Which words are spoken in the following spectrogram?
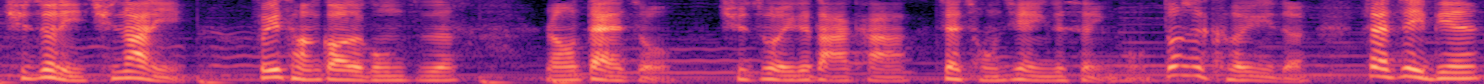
去这里去那里非常高的工资，然后带走去做一个大咖，再重建一个摄影棚都是可以的，在这边，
